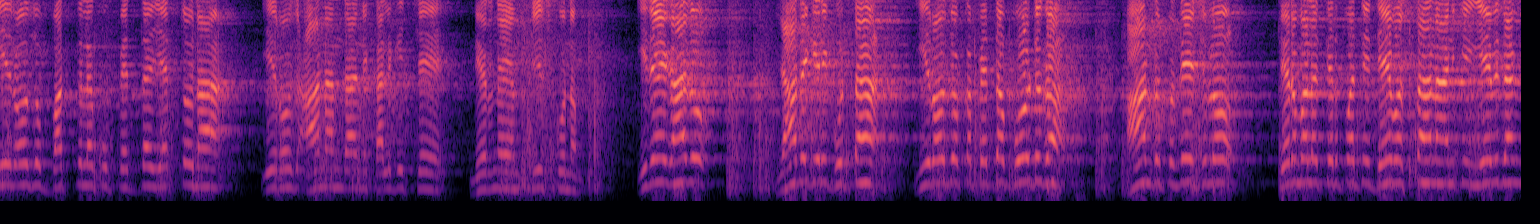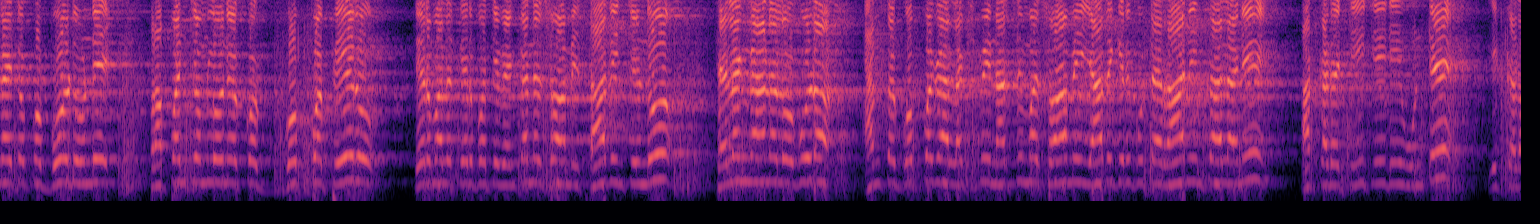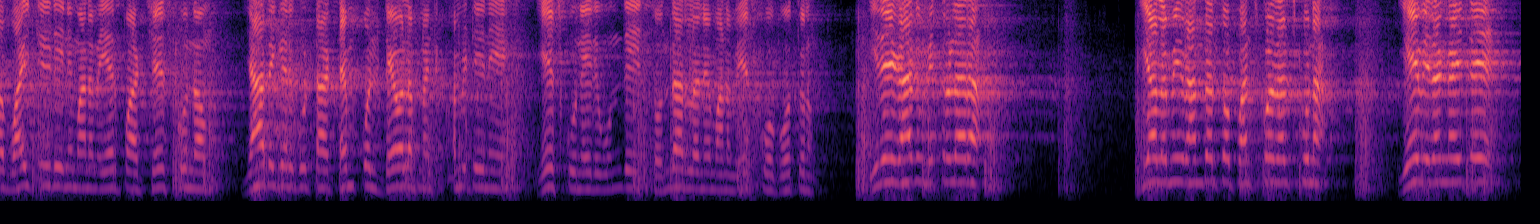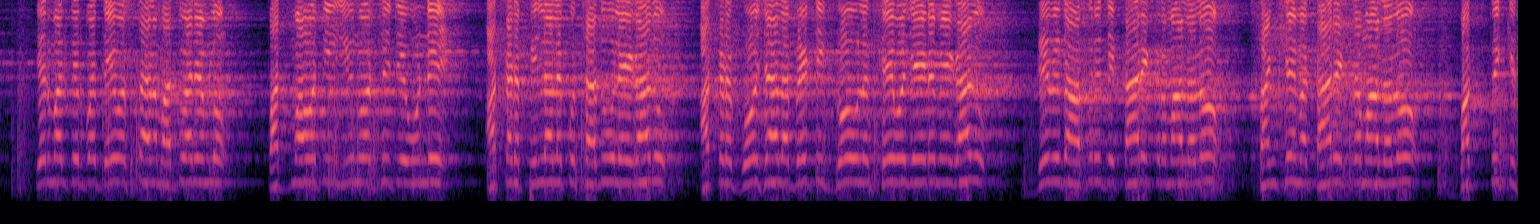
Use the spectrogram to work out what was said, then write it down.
ఈరోజు భక్తులకు పెద్ద ఎత్తున ఈరోజు ఆనందాన్ని కలిగించే నిర్ణయం తీసుకున్నాం. ఇదే కాదు యాదగిరి గుట్ట ఈ రోజు ఒక పెద్ద బోర్డుగా ఆంధ్రప్రదేశ్లో తిరుమల తిరుపతి దేవస్థానానికి ఏ విధంగా అయితే ఒక బోర్డు ఉండి ప్రపంచంలోనే ఒక గొప్ప పేరు తిరుమల తిరుపతి వెంకన్న స్వామి సాధించిండు తెలంగాణలో కూడా అంత గొప్పగా లక్ష్మీ నరసింహస్వామి యాదగిరిగుట్ట రాణించాలని అక్కడ టీటీడీ ఉంటే ఇక్కడ వైటీడీని మనం ఏర్పాటు చేసుకున్నాం. యాదగిరిగుట్ట టెంపుల్ డెవలప్మెంట్ కమిటీని వేసుకునేది ఉంది. తొందరలోనే మనం వేసుకోబోతున్నాం. ఇదే కాదు మిత్రులారా ఇవాళ మీరు అందరితో పంచుకోదలుచుకున్నా ఏ విధంగా అయితే తిరుమల తిరుపతి దేవస్థానం ఆధ్వర్యంలో పద్మావతి యూనివర్సిటీ ఉండి అక్కడ పిల్లలకు చదువులే కాదు అక్కడ గోశాల పెట్టి గోవులకు సేవ చేయడమే కాదు వివిధ అభివృద్ధి కార్యక్రమాలలో సంక్షేమ కార్యక్రమాలలో భక్తికి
